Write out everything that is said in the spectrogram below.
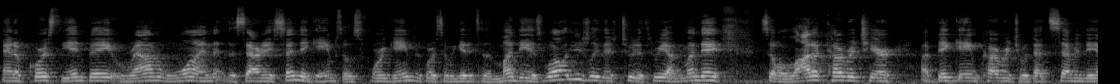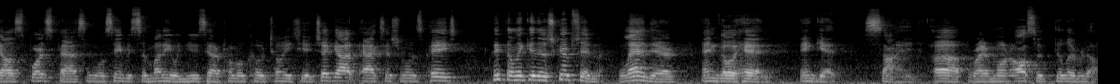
And of course, the NBA round one, the Saturday, Sunday games, those four games. Of course, then we get into the Monday as well. Usually there's two to three on Monday. So a lot of coverage here a big game coverage with that seven day all sports pass, and we'll save you some money when you use our promo code Tony T at checkout. Access Ramon's page. Click the link in the description, land there, and go ahead and get signed up. Right, Ramon also delivered a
